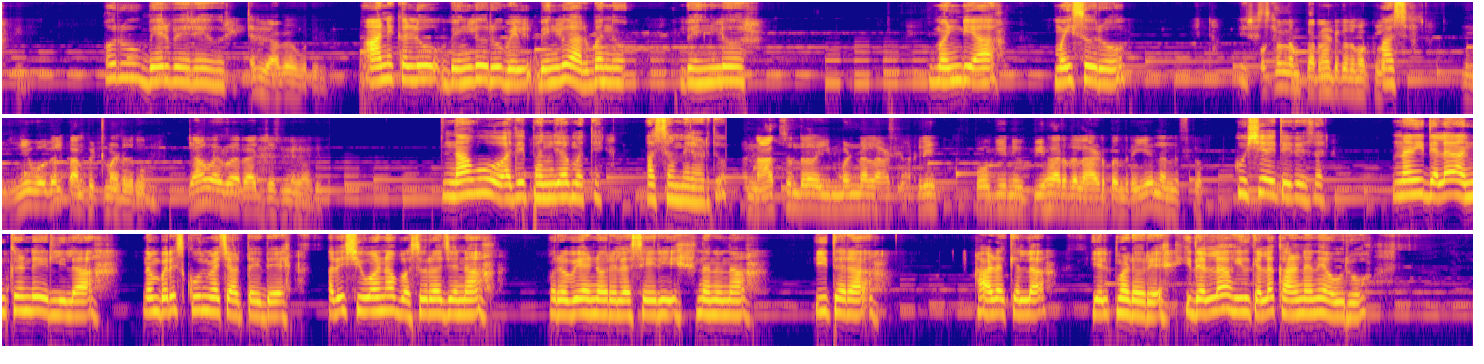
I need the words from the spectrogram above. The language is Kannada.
ಅವರು ಬೇರೆ ಬೇರೆ ಊರಿ ಯಾವ್ಯಾವ ಊರಿಂದ? ಆನೆಕಲ್ಲು ಬೆಂಗಳೂರು ಬೆಳ್ ಬೆಂಗಳೂರು ಅರ್ಬನ್ನು. ಬೆಂಗಳೂರು ಮಂಡ್ಯ ಮೈಸೂರು. ಒಟ್ನಲ್ಲಿ ನಮ್ಮ ಕರ್ನಾಟಕದ ಮಕ್ಕಳು. ಹಾಸನ. ನೀವು ಹೋಗಲ್ಲಿ ಕಾಂಪೀಟ್ ಮಾಡಿದ್ರಿ. ಯಾವ ಯಾವ ರಾಜ್ಯದ ಮೇಲೆ ಆಡಿದ್ರಿ ನಾವು ಅದೇ ಪಂಜಾಬ್ ಮತ್ತೆ ಅಸ್ಸಾಂ ಮೇಲೆ ಆಡ್ದು. ನಾಲ್ಕು ಸಂದ್ರ ಈ ಮಣ್ಣಲ್ಲಿ ಆಡ್ತಿದ್ರಿ ಹೋಗಿ ನೀವು ಬಿಹಾರದಲ್ಲಿ ಆಡ್ ಬಂದ್ರಿ ಏನ್ ಅನ್ನಿಸ್ತು? ಖುಷಿ ಆಯ್ತೈತೆ ಸರ್. ನಾನು ಇದೆಲ್ಲ ಅಂದ್ಕೊಂಡೇ ಇರಲಿಲ್ಲ. ನಾನು ಬರೀ ಸ್ಕೂಲ್ ಮ್ಯಾಚ್ ಆಡ್ತಾ ಇದ್ದೆ. ಅದೇ ಶಿವಣ್ಣ ಬಸವರಾಜಣ್ಣ ರವಿ ಅಣ್ಣವರೆಲ್ಲ ಸೇರಿ ನನ್ನನ್ನು ಈ ಥರ ಹಾಡೋಕ್ಕೆಲ್ಲ ಎಲ್ಪ್ ಮಾಡೋರೆ. ಇದೆಲ್ಲ ಇದಕ್ಕೆಲ್ಲ ಕಾರಣನೇ ಅವರು.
